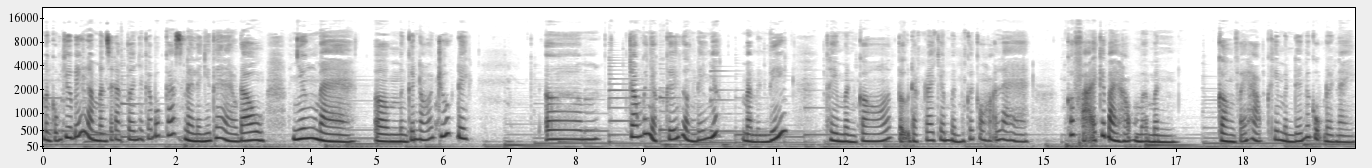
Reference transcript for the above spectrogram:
Mình cũng chưa biết là mình sẽ đặt tên cho cái podcast này là như thế nào đâu. Nhưng mà uh, mình cứ nói trước đi. Uh, trong cái nhật ký gần đây nhất mà mình viết thì mình có tự đặt ra cho mình một cái câu hỏi là có phải cái bài học mà mình cần phải học khi mình đến với cuộc đời này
